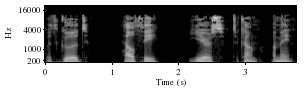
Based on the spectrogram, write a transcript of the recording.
with good, healthy years to come. Amen.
